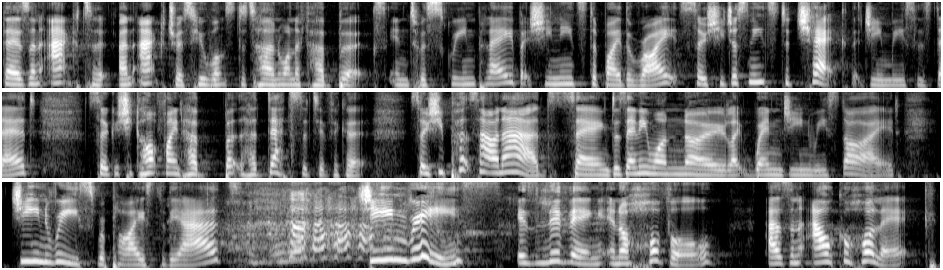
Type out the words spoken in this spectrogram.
there's an actor, an actress who wants to turn one of her books into a screenplay, but she needs to buy the rights. So she just needs to check that Jean Rhys is dead. So she can't find her, but her death certificate. So she puts out an ad saying, "Does anyone know like when Jean Rhys died?" Jean Rhys replies to the ad. Jean Rhys is living in a hovel as an alcoholic,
